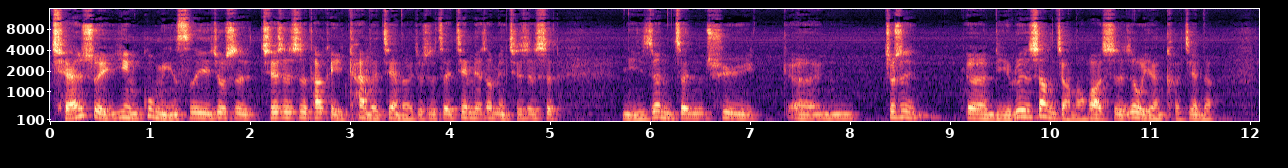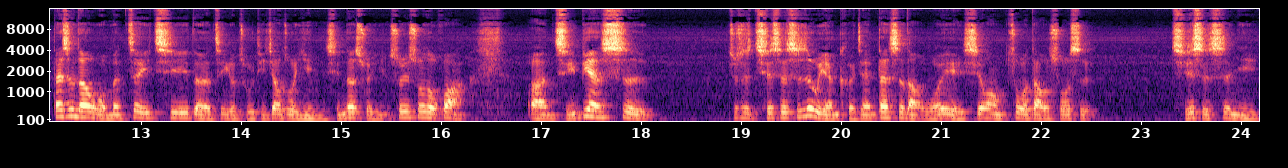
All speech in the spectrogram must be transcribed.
潜水印顾名思义，就是其实是它可以看得见的，就是在界面上面，其实是你认真去，嗯，就是呃理论上讲的话是肉眼可见的，但是呢，我们这一期的这个主题叫做隐形的水印，所以说的话。呃，即便是，就是其实是肉眼可见，但是呢，我也希望做到说是，其实是你，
